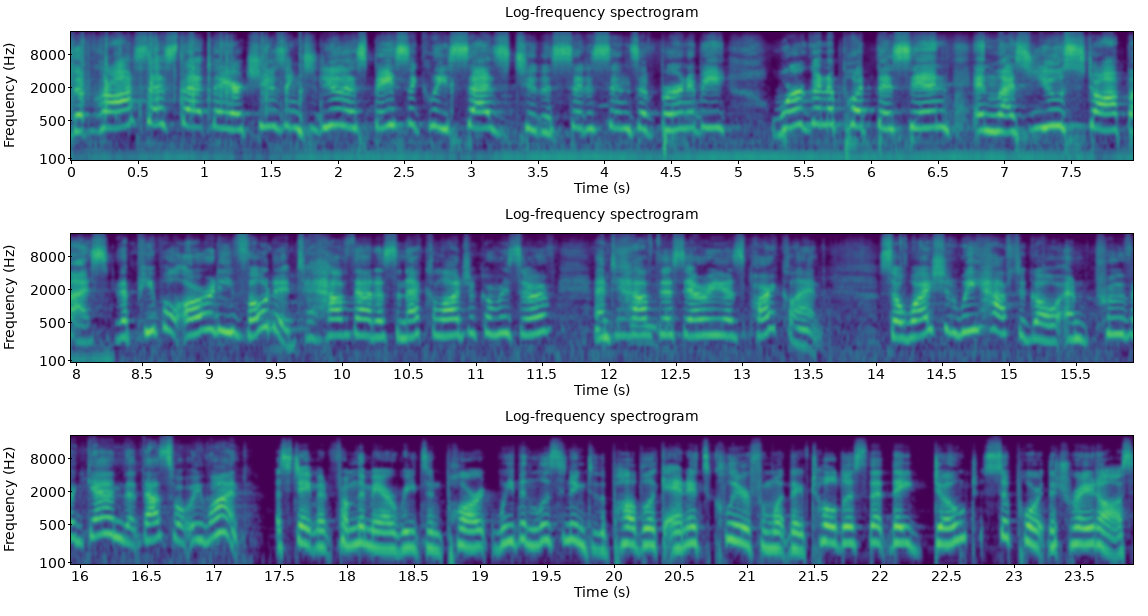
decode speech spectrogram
The process that they are choosing to do this basically says to the citizens of Burnaby, we're going to put this in unless you stop us. The people already voted to have that as an ecological reserve and to have this area as parkland. So why should we have to go and prove again that that's what we want? A statement from the mayor reads in part We've been listening to the public, and it's clear from what they've told us that they don't support the trade offs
